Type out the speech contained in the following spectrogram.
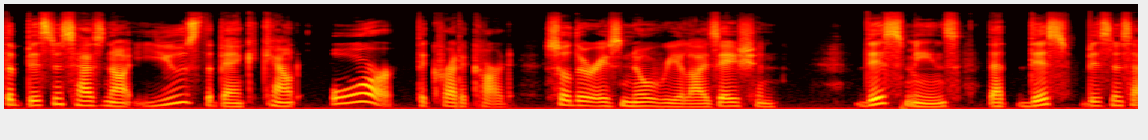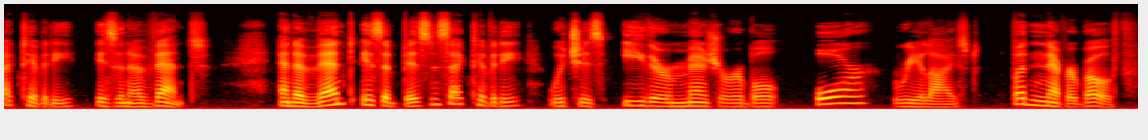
the business has not used the bank account or the credit card, so there is no realization. This means that this business activity is an event. An event is a business activity which is either measurable or realized, but never both.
